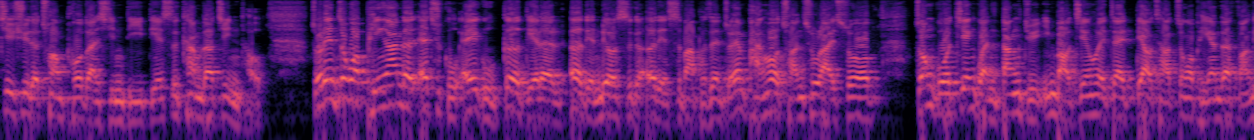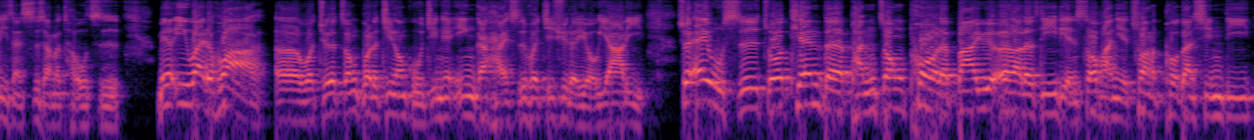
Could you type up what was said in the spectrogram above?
继续的创波段新低，跌势看不到尽头。昨天中国平安的 H 股、A 股各跌了二点六四个二点四八 percent。昨天盘后传出来说，中国监管当局银保监会在调查中国平安在房地产市场的投资。没有意外的话，呃，我觉得中国的金融股今天应该还是会继续的有压力，所以 A 五十昨天的盘中破了八月二号的低点，收盘也创了破断新低，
